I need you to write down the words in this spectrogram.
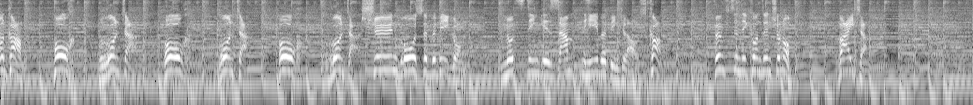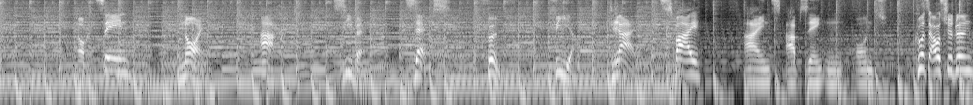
Und komm, hoch, runter, hoch, runter, hoch, runter. Schön große Bewegung. Nutzt den gesamten Hebewinkel aus. Komm, 15 Sekunden sind schon um. Weiter. Noch 10, 9, 8, 7, 6, 5, 4, 3, 2, 1 absenken und kurz ausschütteln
